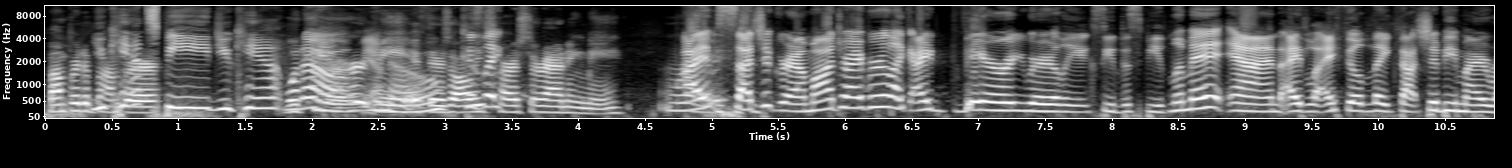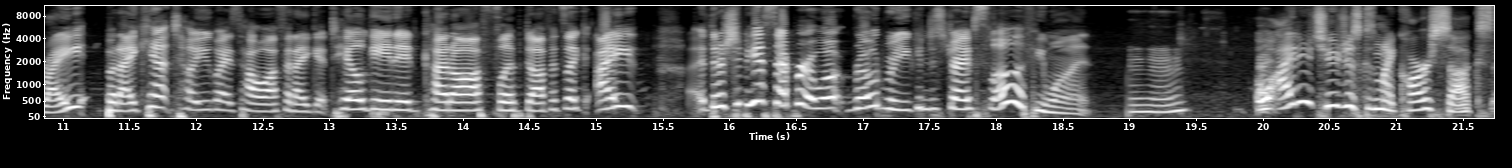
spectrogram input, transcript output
bumper to bumper. you can't speed. You can't, You whatever. can't hurt you me know? if there's all these like- cars surrounding me. Right. I'm such a grandma driver. Like I very rarely exceed the speed limit, and I, I feel like that should be my right. But I can't tell you guys how often I get tailgated, cut off, flipped off. It's like I there should be a separate wo- road where you can just drive slow if you want. Mm-hmm. Well, I do too, just because my car sucks.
